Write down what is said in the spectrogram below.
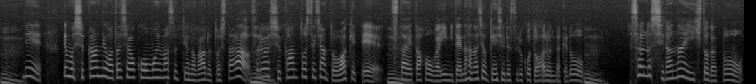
うん。ででも主観で私はこう思いますっていうのがあるとしたらそれは主観としてちゃんと分けて伝えた方がいいみたいな話を研修ですることはあるんだけどうん。そういうの知らない人だと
